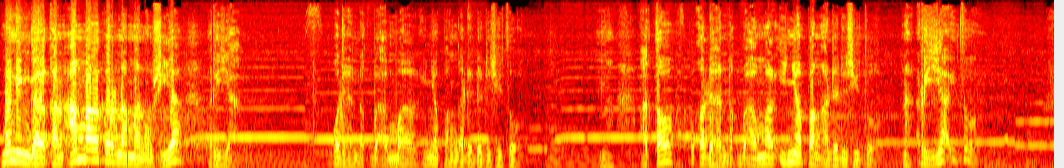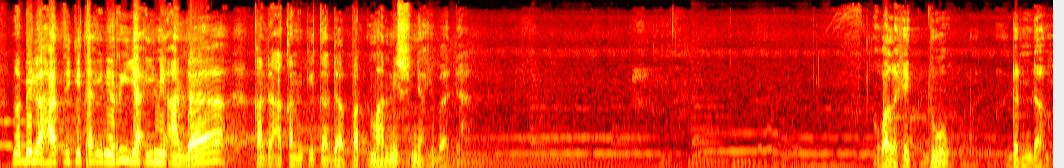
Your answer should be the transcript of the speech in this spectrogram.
meninggalkan amal karena manusia ria. Kok ada hendak beramal? Ini apa nggak ada di situ? Nah atau kok ada hendak beramal. Inya pang ada di situ. Nah ria itu. Nah bila hati kita ini ria ini ada kada akan kita dapat manisnya ibadah. Wal hikdu dendam.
